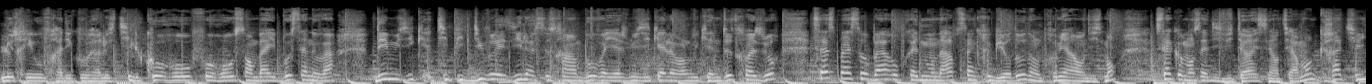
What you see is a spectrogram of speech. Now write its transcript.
Le trio vous fera découvrir le style coro, foro, samba et bossa nova, des musiques typiques du Brésil. Ce sera un beau voyage musical avant le week-end de trois jours. Ça se passe au bar auprès de mon arbre 5 rue Burdo dans le premier arrondissement. Ça commence à 18h et c'est entièrement gratuit.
